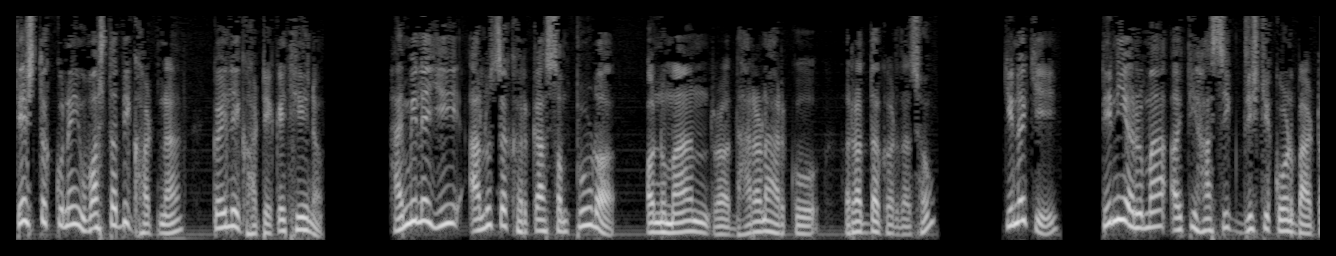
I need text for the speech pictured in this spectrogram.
त्यस्तो कुनै वास्तविक घटना कहिले घटेकै थिएन। हामीले यी आलोचकहरूका सम्पूर्ण अनुमान र धारणाहरूको रद्द गर्दछौ किनकि तिनीहरूमा ऐतिहासिक दृष्टिकोणबाट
